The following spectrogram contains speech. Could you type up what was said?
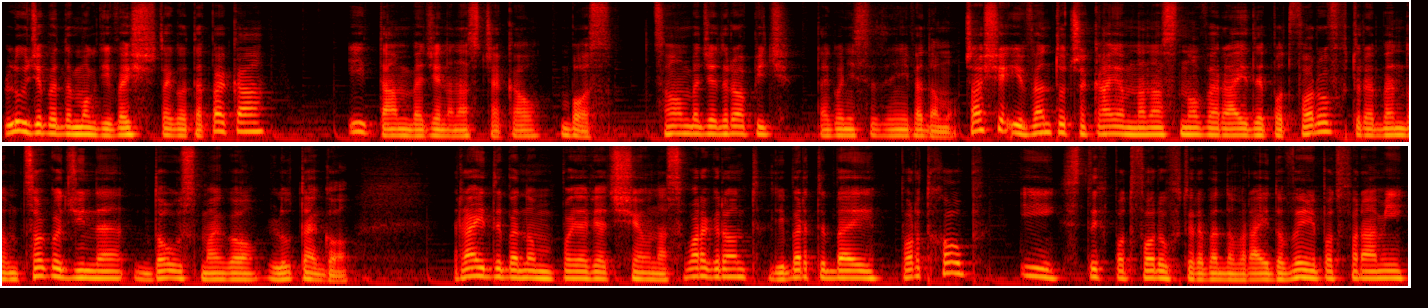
Ludzie będą mogli wejść w tego TPK i tam będzie na nas czekał boss. Co on będzie dropić? Tego niestety nie wiadomo. W czasie eventu czekają na nas nowe rajdy potworów, które będą co godzinę do 8 lutego. Rajdy będą pojawiać się na Swargrond, Liberty Bay, Port Hope i z tych potworów, które będą rajdowymi potworami,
